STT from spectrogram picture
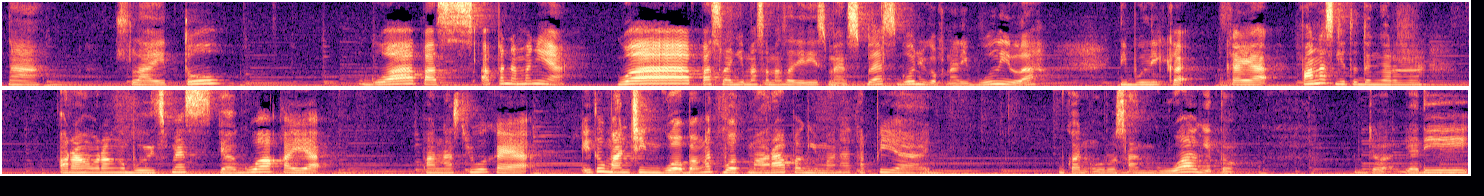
Nah setelah itu gue pas apa namanya ya gue pas lagi masa-masa jadi smash blast gue juga pernah dibully lah. Dibully kayak kayak panas gitu denger orang-orang ngebully smash. Ya gue kayak panas juga kayak itu mancing gue banget buat marah apa gimana tapi ya bukan urusan gue gitu. Jadi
